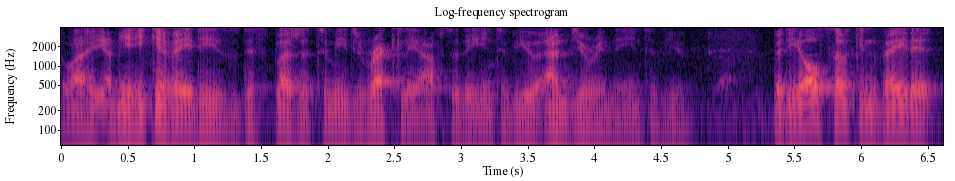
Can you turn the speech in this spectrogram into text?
Well, he, I mean, he conveyed his displeasure to me directly after the interview and during the interview. But he also conveyed it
